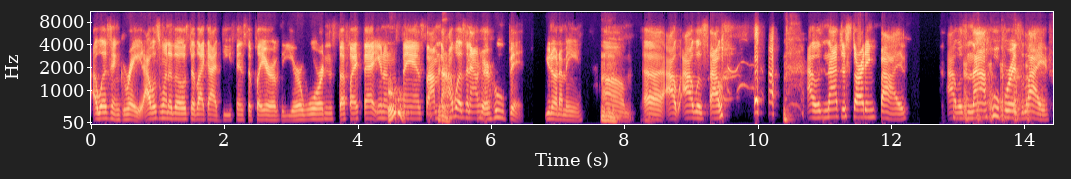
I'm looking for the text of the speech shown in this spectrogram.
I wasn't great. I was one of those that like got defensive player of the year award and stuff like that. You know what Ooh, I'm saying? So I'm not, I wasn't out here hooping. You know what I mean? Mm-hmm. Um, uh, I, I was, I, I was not just starting five. I was not hooper is life.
